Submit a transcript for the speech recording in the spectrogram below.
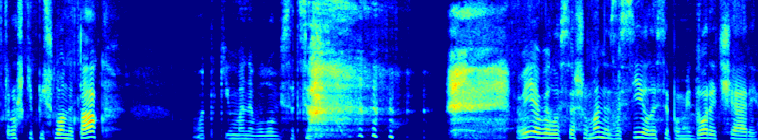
трошки пішло не так. Ось такі в мене волові серця. Виявилося, що в мене засіялися помідори чері.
